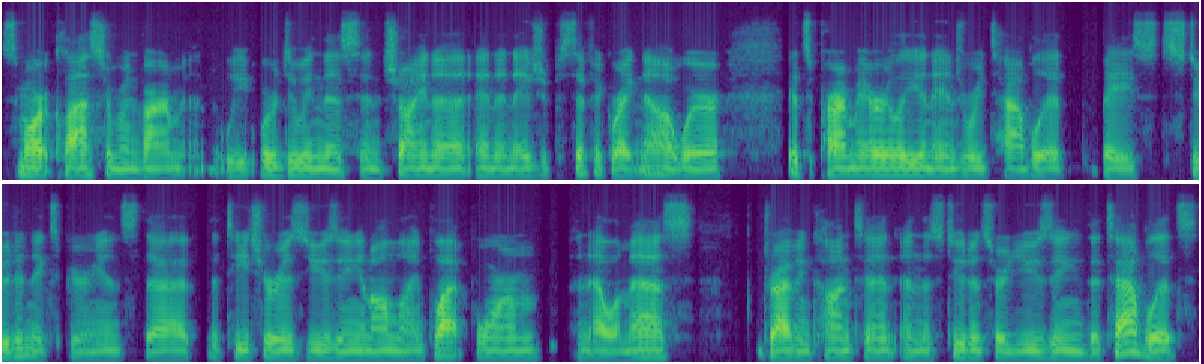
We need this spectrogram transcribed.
smart classroom environment. We, we're doing this in China and in Asia Pacific right now, where it's primarily an Android tablet based student experience that the teacher is using an online platform, an LMS, driving content, and the students are using the tablets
